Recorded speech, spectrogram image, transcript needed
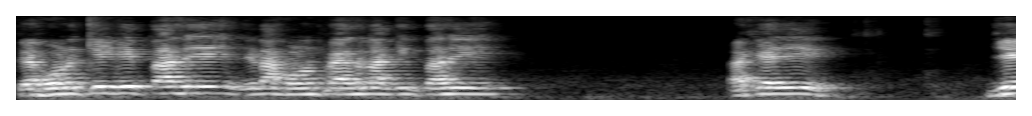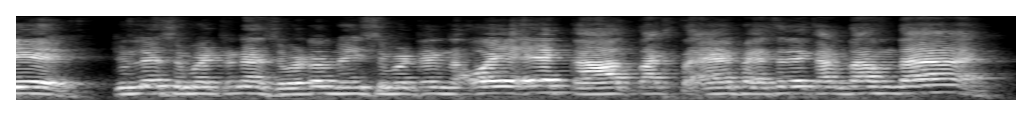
ਤੇ ਹੁਣ ਕੀ ਕੀਤਾ ਸੀ? ਜਿਹੜਾ ਹੁਣ ਫੈਸਲਾ ਕੀਤਾ ਸੀ? ਅਖੇ ਜੀ ਜੇ ਚੁੱਲ੍ਹੇ ਸਮੇਟਣੇ ਸਮੇਟੋ, ਨਹੀਂ ਸਮੇਟਣੇ ਓਏ, ਇਹ ਕਾਲ ਤਖਤ ਐ ਫੈਸਲੇ ਕਰਦਾ ਹੁੰਦਾ ਹੈ।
